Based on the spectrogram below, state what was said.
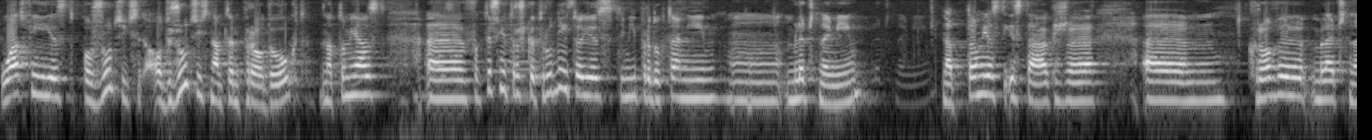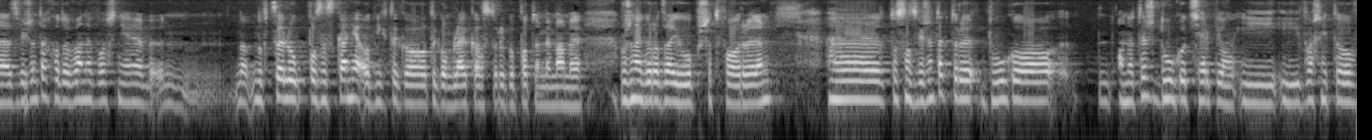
łatwiej jest porzucić, odrzucić nam ten produkt, natomiast faktycznie troszkę trudniej to jest z tymi produktami mm, mlecznymi. Natomiast jest tak, że krowy mleczne, zwierzęta hodowane właśnie no, no w celu pozyskania od nich tego, tego mleka, z którego potem my mamy różnego rodzaju przetwory, e, to są zwierzęta, które długo one też długo cierpią i, i właśnie to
